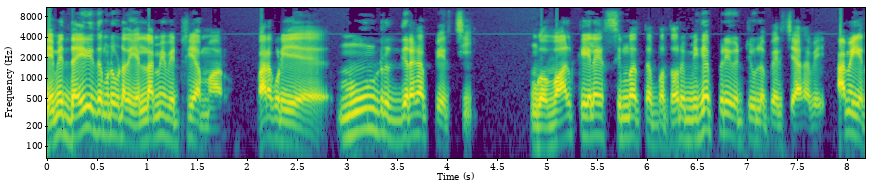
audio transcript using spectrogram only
இனிமே தைரியத்தை மட்டும் விடாது எல்லாமே வெற்றியா மாறும். வரக்கூடிய மூன்று கிரக பயிற்சி உங்க வாழ்க்கையில சிம்மத்தை பொறுத்தவரை மிகப்பெரிய வெற்றி உள்ள பயிற்சியாகவே அமைகிறது.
